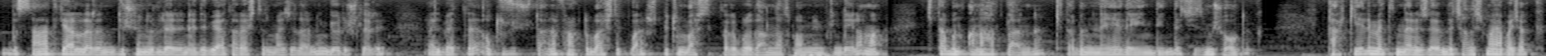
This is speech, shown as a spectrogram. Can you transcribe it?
bu sanatkarların, düşünürlerin, edebiyat araştırmacılarının görüşleri elbette 33 tane farklı başlık var. Bütün başlıkları burada anlatmam mümkün değil ama kitabın ana hatlarını, kitabın neye değindiğini de çizmiş olduk. Tahkiyeli metinler üzerinde çalışma yapacak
